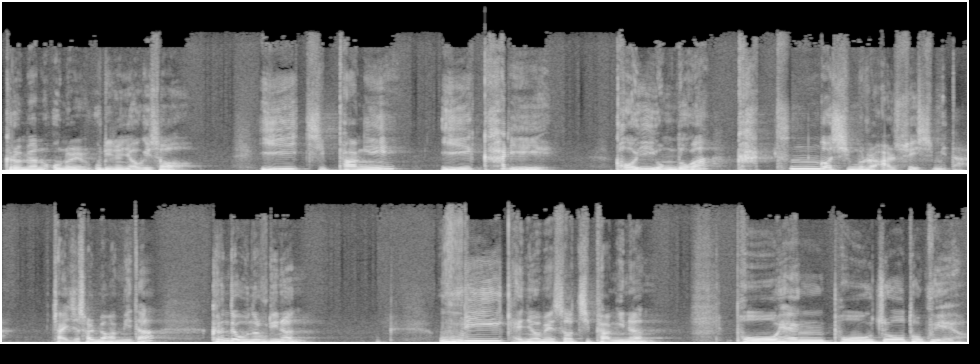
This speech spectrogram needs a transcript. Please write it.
그러면 오늘 우리는 여기서 이 지팡이, 이 칼이 거의 용도가 같 은 것임을 알 수 있습니다. 자, 이제 설명합니다. 그런데 오늘 우리는 우리 개념에서 지팡이는 보행 보조 도구예요.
